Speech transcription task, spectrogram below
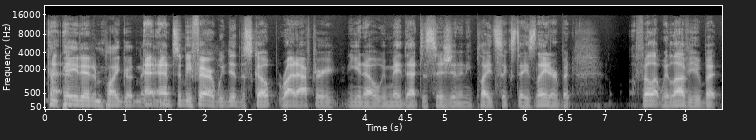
competed and played good in the And, game. and to be fair, we did the scope right after you know we made that decision, and he played six days later. But Philip, we love you, but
